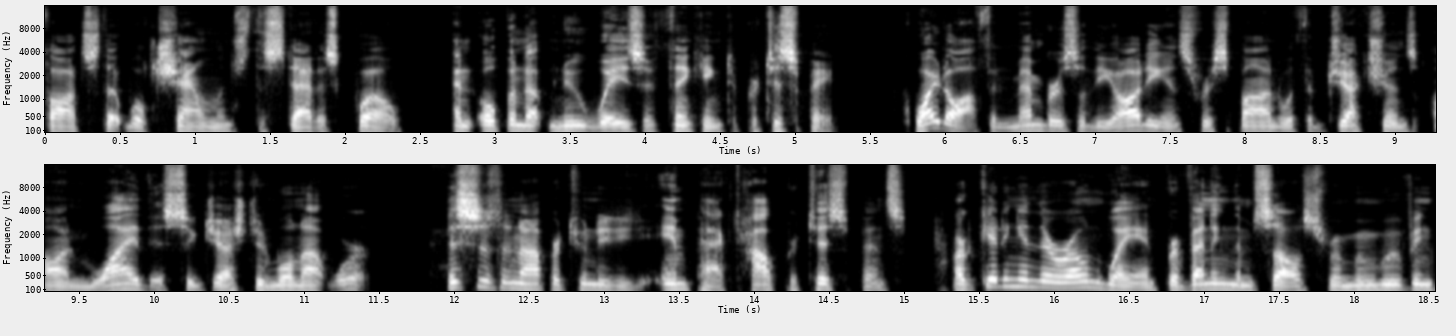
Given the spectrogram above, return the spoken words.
thoughts that will challenge the status quo and open up new ways of thinking to participate. Quite often, members of the audience respond with objections on why this suggestion will not work. This is an opportunity to impact how participants are getting in their own way and preventing themselves from moving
